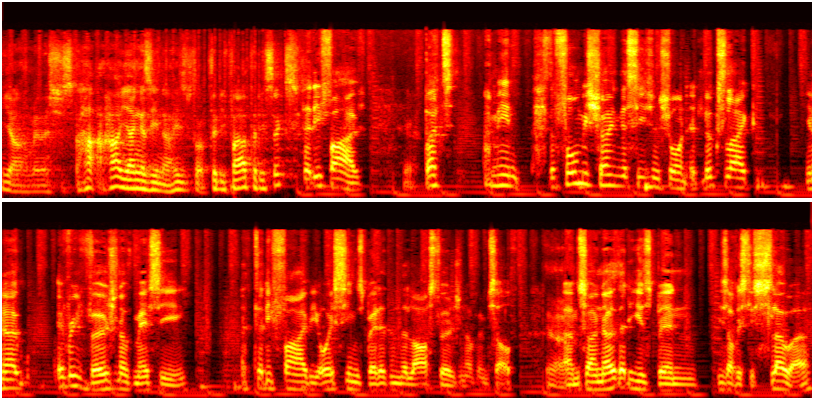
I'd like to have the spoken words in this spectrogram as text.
Yeah, I mean, it's just how, how young is he now? He's what, 35, 36? 35, Yeah. but I mean the form he's showing this season, Sean. It looks like you know every version of Messi at 35, he always seems better than the last version of himself. Yeah. Um, so I know that he's been he's obviously slower,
